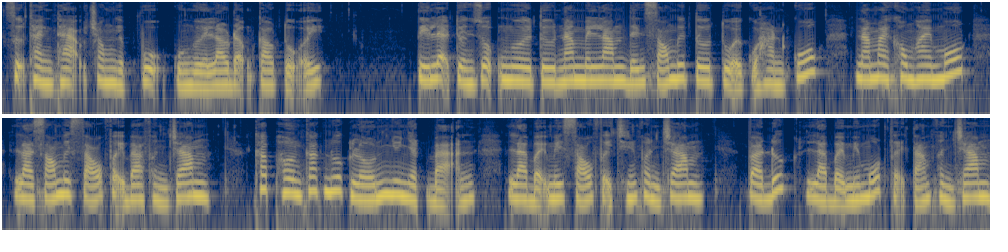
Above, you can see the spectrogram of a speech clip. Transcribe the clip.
sự thành thạo trong nghiệp vụ của người lao động cao tuổi. Tỷ lệ tuyển dụng người từ 55 đến 64 tuổi của Hàn Quốc năm 2021 là 66,3%, thấp hơn các nước lớn như Nhật Bản là 76,9% và Đức là 71,8%.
